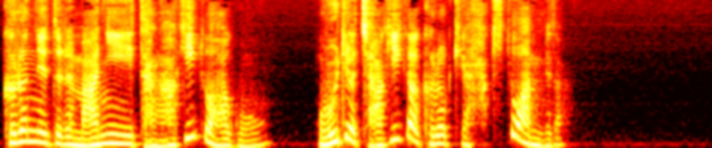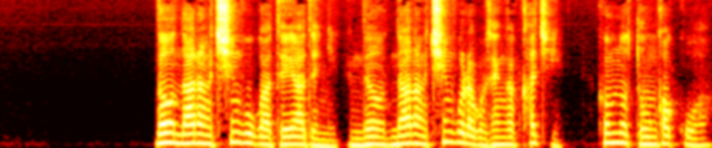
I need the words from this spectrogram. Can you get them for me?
그런 일들을 많이 당하기도 하고 오히려 자기가 그렇게 하기도 합니다. 너 나랑 친구가 돼야 되니까 너 나랑 친구라고 생각하지? 그럼 너 돈 갖고 와.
